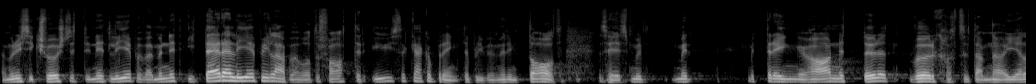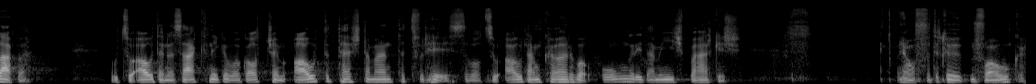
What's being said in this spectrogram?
wenn wir unsere Geschwister nicht lieben, wenn wir nicht in dieser Liebe leben, die der Vater uns entgegenbringt, dann bleiben wir im Tod. Das heisst, wir, wir, wir dringen gar nicht durch, wirklich zu diesem neuen Leben. Und zu all diesen Segnungen, die Gott schon im Alten Testament hat verheißen, die zu all dem gehören, was unter in diesem Eisberg ist. Ich hoffe, ihr könnt mir folgen.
